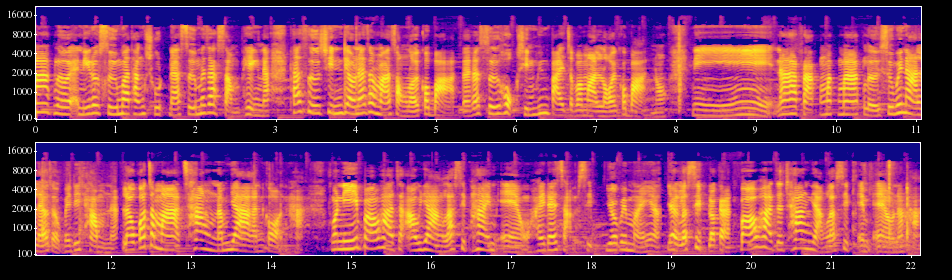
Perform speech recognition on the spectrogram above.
มากๆเลย อันนี้เราซื้อมาทั้งชุดนะ ซื้อมาจากสำเพ็งนะ ถ้าซื้อชิ้นเดียวน่าจะประมาณ200 กว่าบาท แต่ถ้าซื้อ 6 ชิ้นขึ้นไปจะประมาณร้อยกว่าบาทเนาะนี่น่ารักมากๆเลยซื้อไม่นานแล้วแต่ไม่ได้ทำนะเราก็จะมาชั่งน้ำยากันก่อนค่ะ วันนี้ป้าพาจะเอาอย่างละ 15 ml ให้ได้ 30 เยอะไปไหมอะอย่างละ 10 แล้วกันป้าพาจะช่างอย่างละ 10 ml นะคะ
